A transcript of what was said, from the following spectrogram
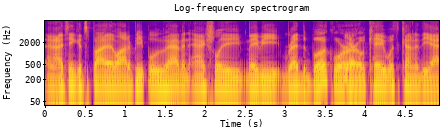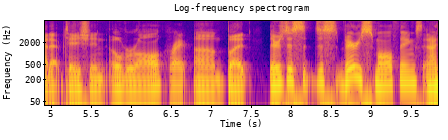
and I think it's by a lot of people who haven't actually maybe read the book or Yeah. are okay with kind of the adaptation overall. Right. Um, but there's just just very small things, and I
